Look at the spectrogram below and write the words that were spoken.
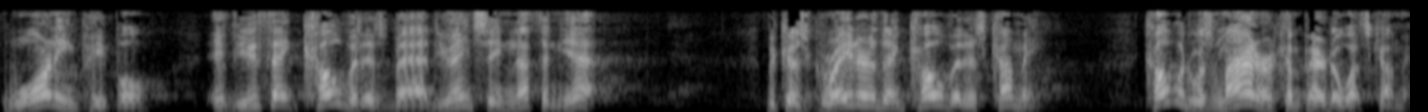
warning people if you think COVID is bad, you ain't seen nothing yet. Because greater than COVID is coming. COVID was minor compared to what's coming.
